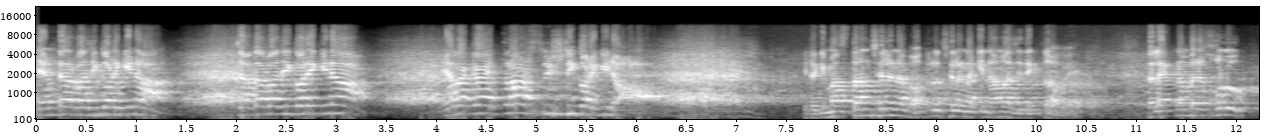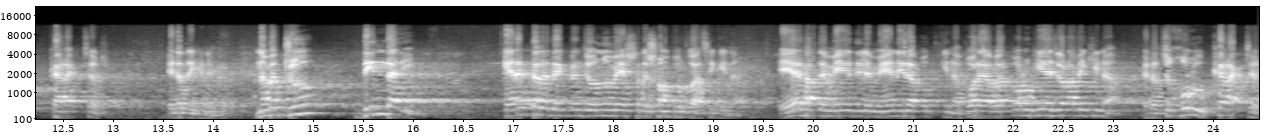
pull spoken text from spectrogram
টেন্ডারবাজি করে কিনা? চাঁদাবাজি করে কিনা? এলাকায় ত্রাস সৃষ্টি করে কিনা? এটা কি মাস্তান ছেলে না ভদ্র ছেলে নাকি নামাজি? দেখতে হবে। তাহলে এক নম্বরে হলুক ক্যারেক্টার এটা দেখে নেবে। নাম্বার টু দিনদারি। ক্যারেক্টারে দেখবেন যে অন্য মেয়ের সাথে সম্পর্ক আছে কিনা। এর হাতে মেয়ে দিলে মেয়ে নিরাপদ কিনা, পরে আবার পরকিয়া জড়াবে কিনা, এটা হচ্ছে হলুক ক্যারেক্টার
